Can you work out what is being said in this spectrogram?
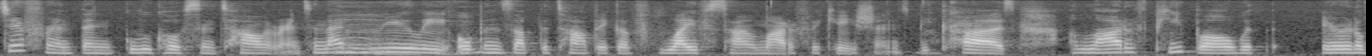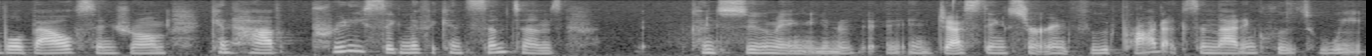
different than glucose intolerance, and that mm. really mm-hmm. opens up the topic of lifestyle modifications because okay. a lot of people with irritable bowel syndrome can have pretty significant symptoms consuming, you know, ingesting certain food products, and that includes wheat.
